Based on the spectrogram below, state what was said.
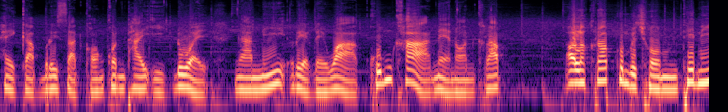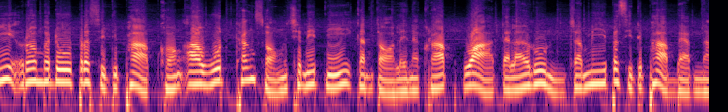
ให้กับบริษัทของคนไทยอีกด้วย งานนี้เรียกได้ว่าคุ้มค่าแน่นอนครับ เอาละครับคุณผู้ชม ทีนี้เรามาดูประสิทธิภาพของอาวุธทั้งสองชนิดนี้กันต่อเลยนะครับ ว่าแต่ละรุ่นจะมีประสิทธิภาพแบบไหน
